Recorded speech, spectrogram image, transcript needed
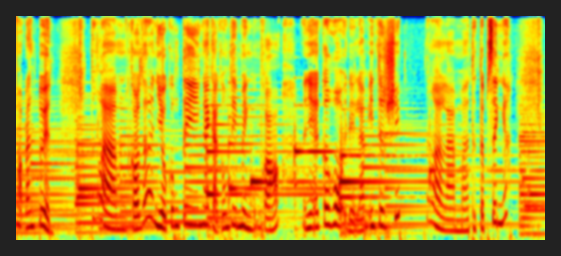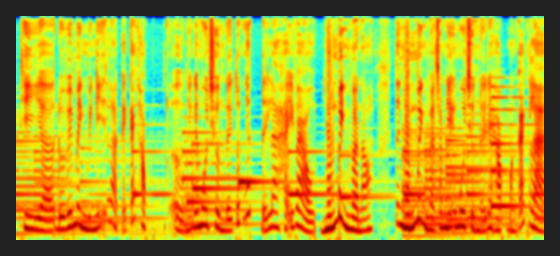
họ đang tuyển. Tức là có rất là nhiều công ty ngay cả công ty mình cũng có à, những cái cơ hội để làm internship tức là làm à, thực tập sinh á. Thì uh, đối với mình mình nghĩ là cái cách học ở những cái môi trường đấy tốt nhất đấy là hãy vào nhúng mình vào nó. Tức nhúng mình vào trong những cái môi trường đấy để học bằng cách là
